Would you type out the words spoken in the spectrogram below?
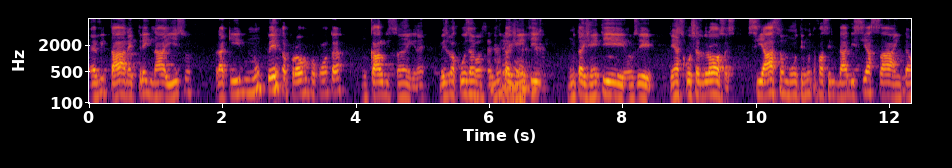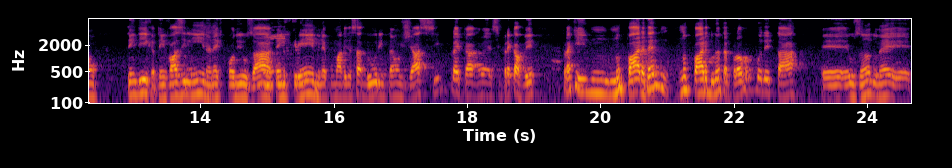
evitar, né? Treinar isso para que não perca a prova por conta um calo de sangue, né? Mesma coisa, muita gente, muita gente, vamos dizer, tem as coxas grossas, se assam muito, tem muita facilidade de se assar, então tem dica, tem vaselina, né, que pode usar, Sim. tem creme, né, para assadura, então já se, preca, é, se precaver para que não pare, até não pare durante a prova para poder estar tá, é, usando, né, é,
